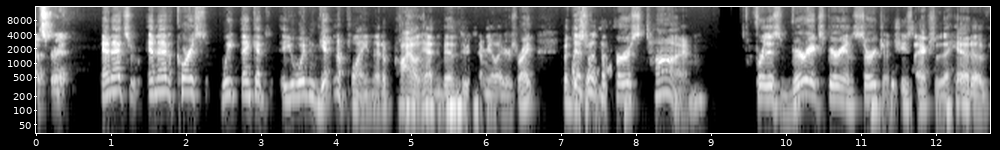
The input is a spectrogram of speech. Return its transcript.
That's great. And that's and then of course we think it you wouldn't get in a plane that a pilot hadn't been through simulators right? But this was the first time for this very experienced surgeon. She's actually the head of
